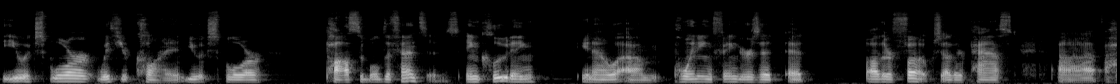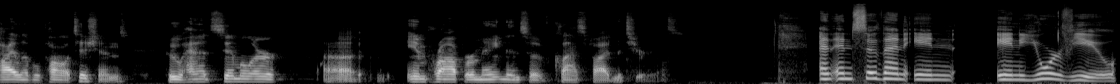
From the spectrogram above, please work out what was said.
you explore with your client, you explore possible defenses, including, you know, um, pointing fingers at, at other folks, other past uh, high level politicians who had similar uh, improper maintenance of classified materials. And and so then in in your view,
